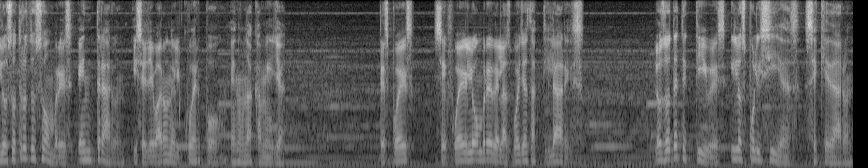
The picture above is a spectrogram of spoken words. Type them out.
los otros dos hombres entraron y se llevaron el cuerpo en una camilla. Después se fue el hombre de las huellas dactilares. Los dos detectives y los policías se quedaron.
